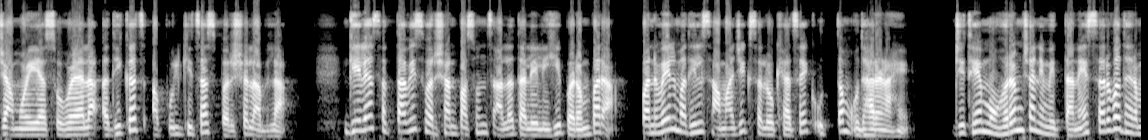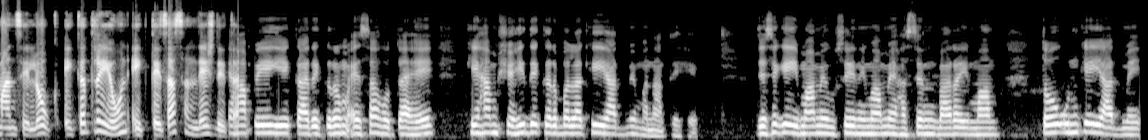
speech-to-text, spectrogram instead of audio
ज्यामुळे या सोहळ्याला अधिकच आपुलकीचा स्पर्श लाभला. गेल्या सत्तावीस वर्षांपासून चालत आलेली ही परंपरा पनवेलमधील सामाजिक सलोख्याचं एक उत्तम उदाहरण आहे जिथे मोहरमच्या निमित्ताने सर्व धर्मांचे लोक एकत्र येऊन एकतेचा संदेश देतात. यहाँ पे ये कार्यक्रम ऐसा होता है कि हम शहीद करबला की याद में मनाते हैं। जैसे कि इमाम हुसैन इमाम हसन बारह इमाम तो उनके याद में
